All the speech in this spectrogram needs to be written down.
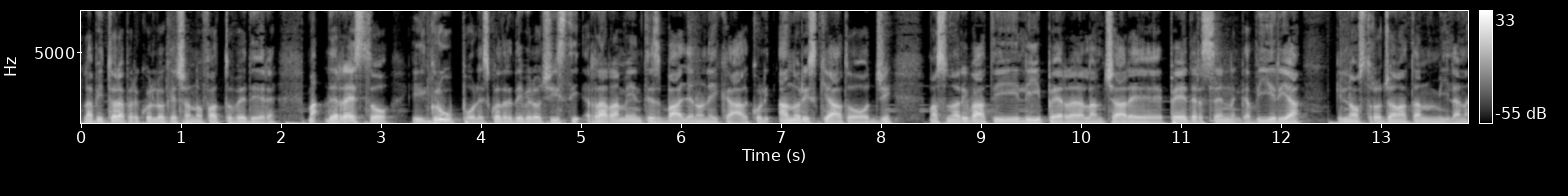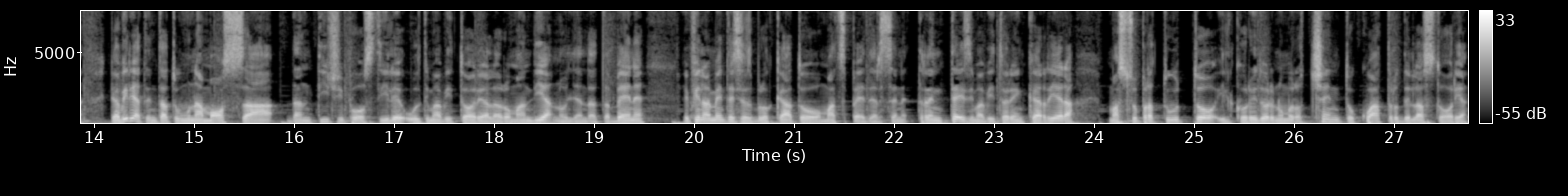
la vittoria per quello che ci hanno fatto vedere, ma del resto il gruppo, le squadre dei velocisti raramente sbagliano nei calcoli, hanno rischiato oggi, ma sono arrivati lì per lanciare Pedersen, Gaviria, il nostro Jonathan Milan. Gaviria ha tentato una mossa d'anticipo stile ultima vittoria alla Romandia, non gli è andata bene e finalmente si è sbloccato Mats Pedersen, trentesima vittoria in carriera, ma soprattutto il corridore numero 104 della storia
